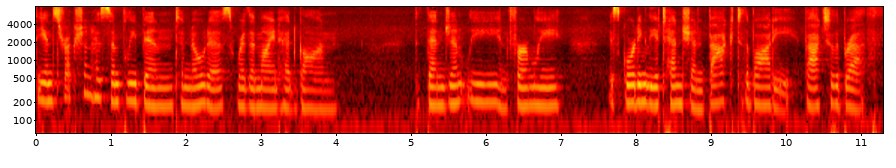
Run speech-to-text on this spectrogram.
the instruction has simply been to notice where the mind had gone, but then gently and firmly escorting the attention back to the body, back to the breath,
